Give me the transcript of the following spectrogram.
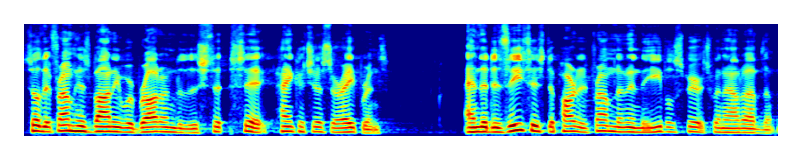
so that from his body were brought unto the sick handkerchiefs or aprons, and the diseases departed from them, and the evil spirits went out of them.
